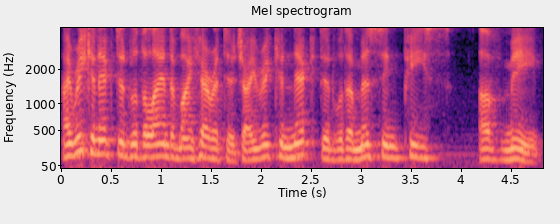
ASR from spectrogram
I reconnected with the land of my heritage. I reconnected with a missing piece of me.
